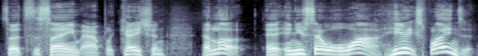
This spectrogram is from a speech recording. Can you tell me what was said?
So it's the same application. And look, and, and you say, well, why? He explains it.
